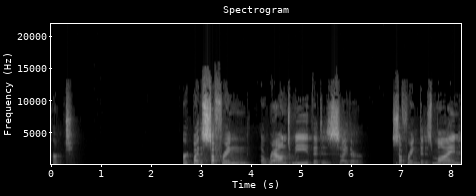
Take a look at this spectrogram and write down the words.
hurt. Hurt by the suffering around me that is either suffering that is mine,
